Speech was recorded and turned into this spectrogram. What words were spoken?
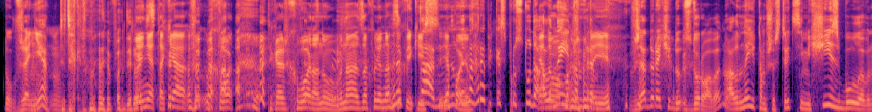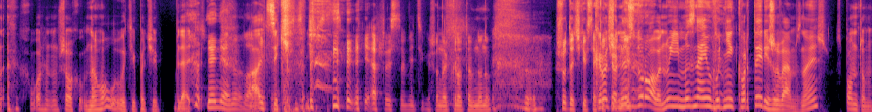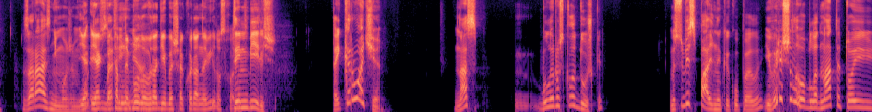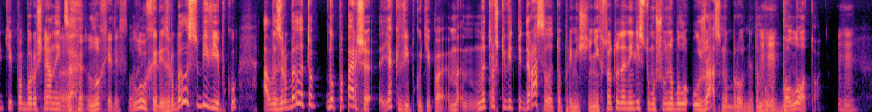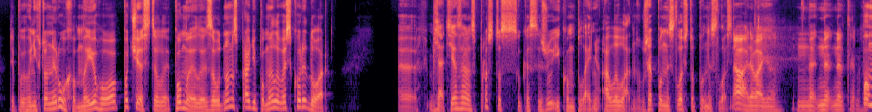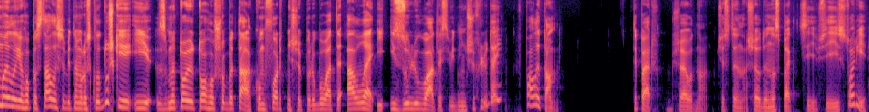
Ну, вже ні, Mm-hmm. ти так на мене подивився. Ні, ні, так я хвора. Ти кажеш, хвора, ну, вона захворіла на грип якийсь. Та, я не, поняв. на грип якась простуда, Я але в думав, неї може, там прям, вже, до речі, до- здорова, ну, але в неї там щось 37,6 було. Вона хвора, ну що, на голову, типу, чи, блядь, Ні, ні, ну ладно. альцики. Я щось собі тільки що накрутив, ну ну. Шуточки всякі Коротше, чорні. нездорова. Ну і ми з нею в одній квартирі живемо, знаєш, з понтом. Заразні можемо Я, бути. як би вся там не фігня. було, вроді би ще коронавірус ходить. Тим більше. Та й коротше, у нас були розкладушки. Ми собі спальники купили і вирішили обладнати той, типу, борошняний цех. Лухері, слухай. Лухарі зробили собі віпку, але зробили то, ну, по-перше, як віпку, типу, ми, ми трошки відпідрасили то приміщення, ніхто туди не ліз, тому що воно було ужасно брудне, там було болото. Типу, його ніхто не рухав. Ми його почистили, помили. Заодно насправді помили весь коридор. Е, блядь, я зараз просто, сука, сижу і компленю. Але ладно, вже понеслось, то понеслось. Давай, давай, Юра. Не, не, не втримай. Помили його, поставили собі там розкладушки, і з метою того, щоб так, комфортніше перебувати, але і ізолюватись від інших людей, впали там. Тепер ще одна частина, ще один аспект цієї всієї історії.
